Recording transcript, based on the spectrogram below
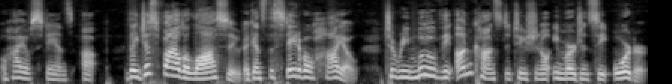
Ohio Stands Up. They just filed a lawsuit against the state of Ohio to remove the unconstitutional emergency order.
